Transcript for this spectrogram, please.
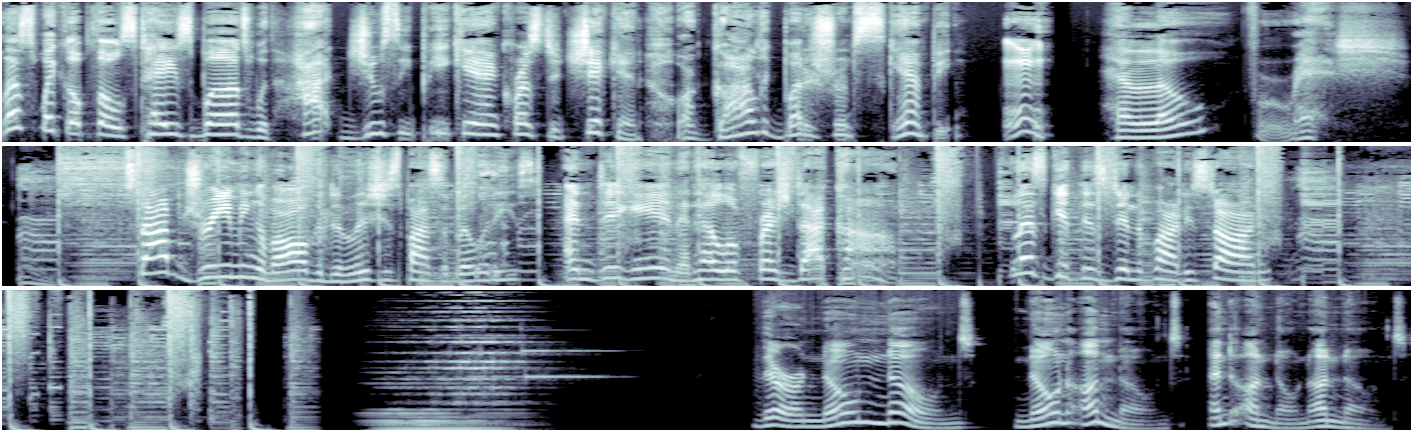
Let's wake up those taste buds with hot, juicy pecan-crusted chicken or garlic butter shrimp scampi. Mm. Hello Fresh. Stop dreaming of all the delicious possibilities and dig in at HelloFresh.com. Let's get this dinner party started. There are known knowns, known unknowns, and unknown unknowns.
